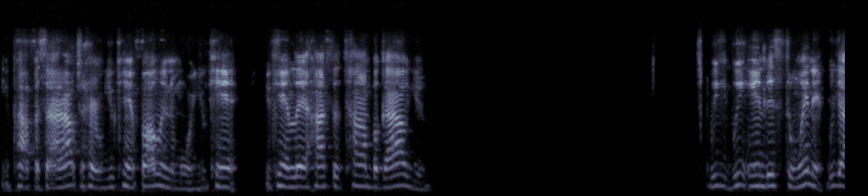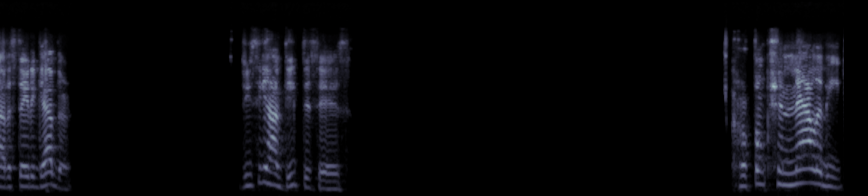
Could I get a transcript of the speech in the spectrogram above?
He prophesied out to her, you can't fall anymore. You can't, you can't let Hasatan beguile you. We we in this to win it. We gotta stay together. Do you see how deep this is? Her functionality,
